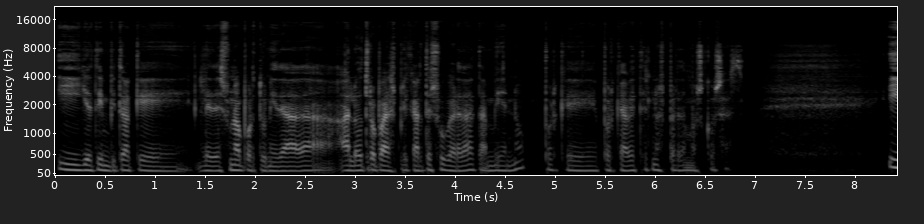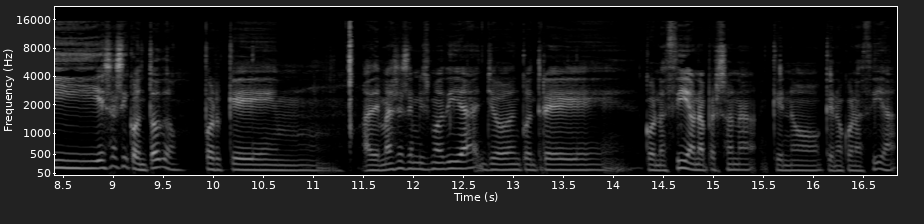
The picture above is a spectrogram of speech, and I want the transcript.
Y yo te invito a que le des una oportunidad al otro para explicarte su verdad también, ¿no? Porque, porque a veces nos perdemos cosas. Y es así con todo, porque mm, además ese mismo día yo encontré, conocí a una persona que no, que no conocía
